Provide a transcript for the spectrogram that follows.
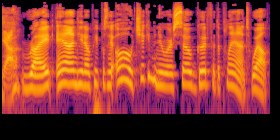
Yeah. right. And you know, people say, "Oh, chicken manure is so good for the plants." Well.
